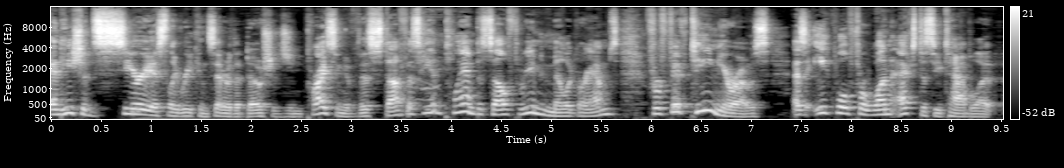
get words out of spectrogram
and he should seriously reconsider the dosage and pricing of this stuff as he had planned to sell 3 milligrams for 15 euros as equal for one ecstasy tablet.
